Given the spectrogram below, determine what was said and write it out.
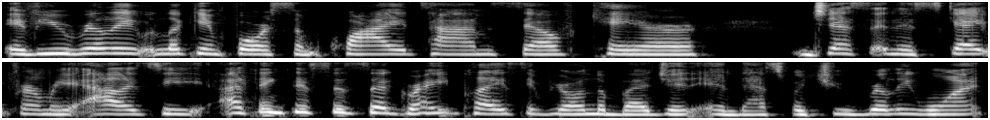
if you're really looking for some quiet time, self care, just an escape from reality. I think this is a great place if you're on the budget and that's what you really want.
